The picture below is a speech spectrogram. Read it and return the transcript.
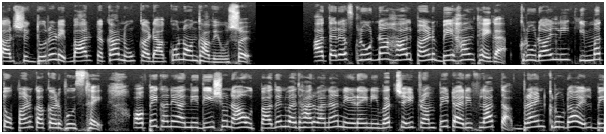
વાર્ષિક ધોરણે બાર ટકાનું કડાકો નોંધાવ્યો છે. આ તરફ ક્રૂડના હાલ પણ બેહાલ થઈ ગયા. ક્રૂડ ઓઇલની કિંમતો પણ કકડભૂસ થઈ. ઓપેક અને અન્ય દેશોના ઉત્પાદન વધારવાના નિર્ણયની વચ્ચે ટ્રમ્પે ટેરિફ લાદતા બ્રેન્ડ ક્રૂડ ઓઇલ બે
